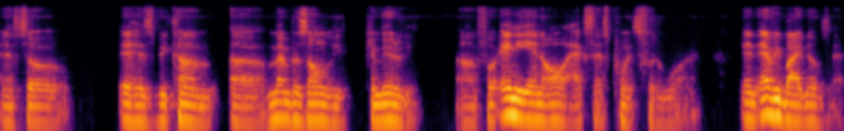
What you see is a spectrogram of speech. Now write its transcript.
And so it has become a members only community uh, for any and all access points for the water. And everybody knows that.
